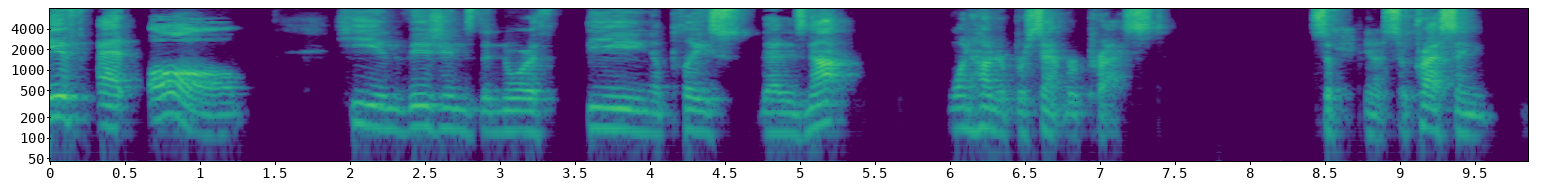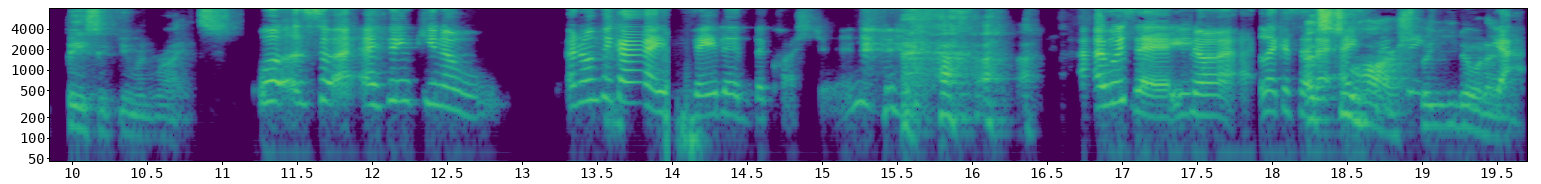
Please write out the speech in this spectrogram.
if at all he envisions the North being a place that is not 100% repressed, so, you know, suppressing basic human rights. Well, so I think, you know, I don't think I evaded the question. I would say, you know, like I said, that's too I, harsh, think, but you know what I yeah, mean.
